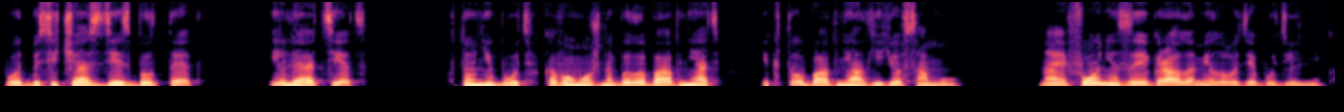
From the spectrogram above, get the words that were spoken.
Вот бы сейчас здесь был Тед. Или отец. Кто-нибудь, кого можно было бы обнять, и кто бы обнял ее саму. На айфоне заиграла мелодия будильника.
